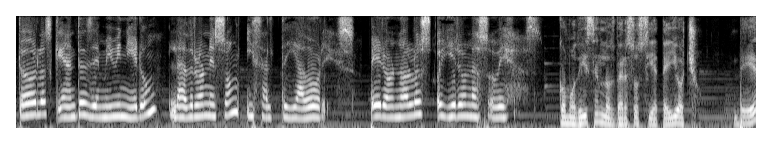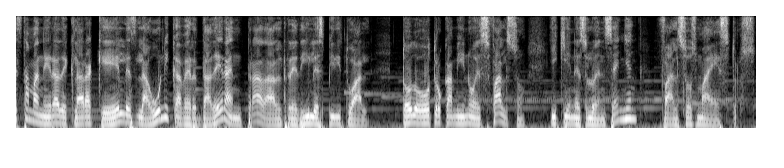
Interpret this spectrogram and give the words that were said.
Todos los que antes de mí vinieron, ladrones son y salteadores, pero no los oyeron las ovejas. Como dicen los versos 7 y 8. De esta manera declara que Él es la única verdadera entrada al redil espiritual. Todo otro camino es falso y quienes lo enseñan, falsos maestros.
